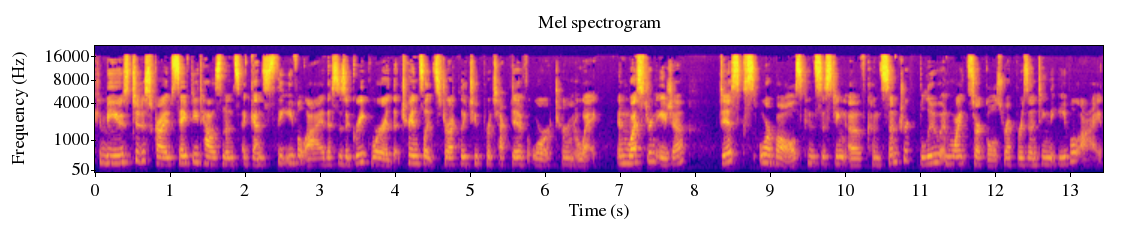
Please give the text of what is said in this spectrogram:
can be used to describe safety talismans against the evil eye. This is a Greek word that translates directly to protective or turn away. In Western Asia, discs or balls consisting of concentric blue and white circles representing the evil eye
